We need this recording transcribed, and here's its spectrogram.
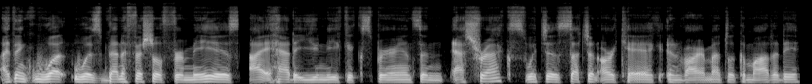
I think what was beneficial for me is I had a unique experience in SRECs, which is such an archaic environmental commodity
